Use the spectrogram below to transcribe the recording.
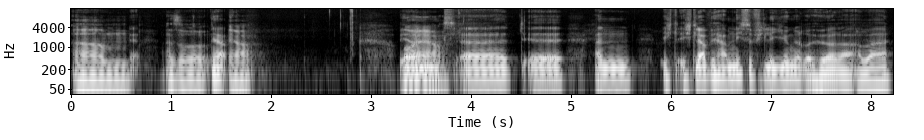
Ähm, also, ja. Ja. Ja, ja. und Äh, äh, an, ich, ich glaube, wir haben nicht so viele jüngere Hörer, aber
